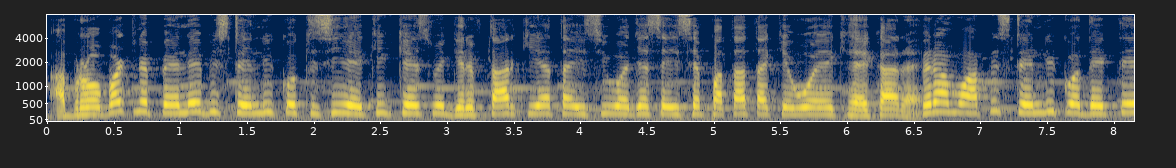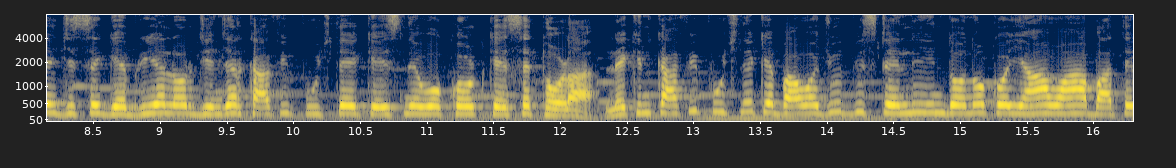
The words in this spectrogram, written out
اب روبرٹ نے پہلے بھی سٹینلی کو کسی ایک ہی کیس میں گرفتار کیا تھا، اسی وجہ سے اسے پتا تھا کہ وہ ایک ہیکر ہے۔ پھر ہم واپس سٹینلی کو دیکھتے ہیں، جس سے گیبریل اور جنجر کافی پوچھتے ہیں کہ اس نے وہ کوٹ کیسے توڑا۔ لیکن کافی پوچھنے کے باوجود بھی سٹینلی ان دونوں کو یہاں وہاں باتیں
